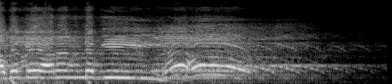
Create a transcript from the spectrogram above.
সাধকে আনন্দ কি?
